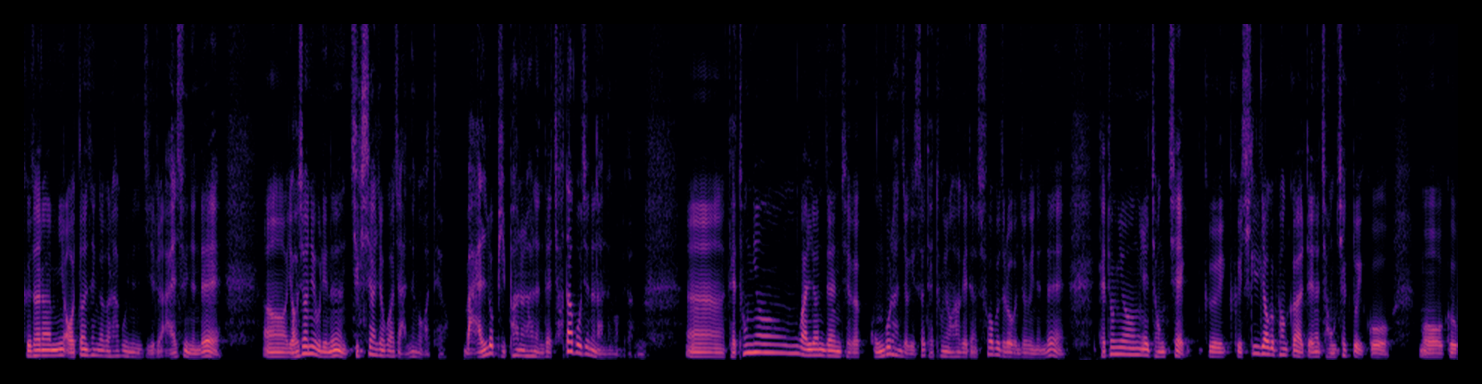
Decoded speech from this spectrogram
그 사람이 어떤 생각을 하고 있는지를 알 수 있는데 어, 여전히 우리는 직시하려고 하지 않는 것 같아요. 말로 비판을 하는데 쳐다보지는 않는 겁니다. 음. 어, 대통령 관련된 제가 공부를 한 적이 있어요. 대통령 하게 된 수업을 들어본 적이 있는데 대통령의 정책 그, 그 실력을 평가할 때는 정책도 있고 뭐 그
